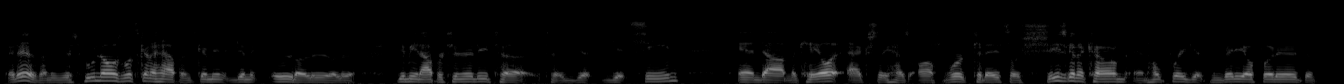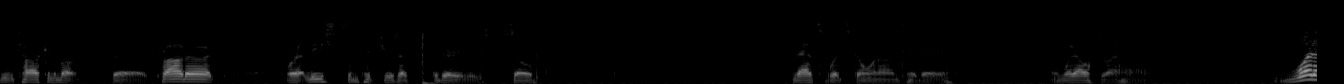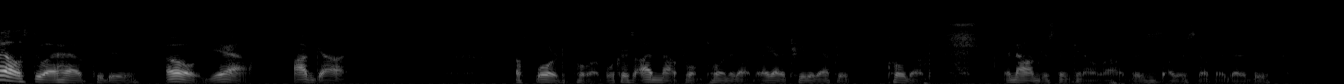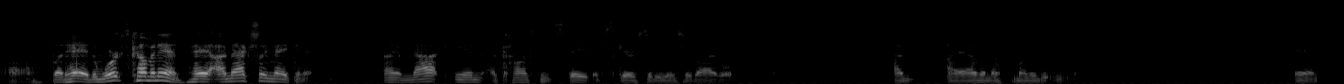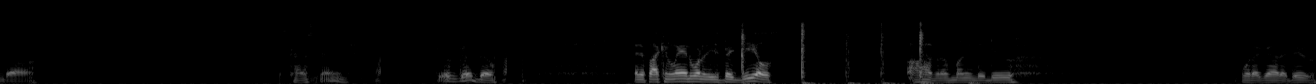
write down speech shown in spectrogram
It is. I mean, just who knows what's going to happen. It's going to give me an opportunity to to get get seen. And uh, Michaela actually has off work today, so she's going to come and hopefully get some video footage of me talking about the product, or at least some pictures at the very least. So that's what's going on today. And what else do I have? What else do I have to do? Oh, yeah. I've got a floor to pull up. Well, of course, I'm not pulling it up, but I got to treat it after it's pulled up. And now I'm just thinking out loud. There's just other stuff I got to do. Uh, but hey, the work's coming in. Hey, I'm actually making it. I am not in a constant state of scarcity and survival. I'm I have enough money to eat. And uh, it's kind of strange. Feels good though. And if I can land one of these big deals, I'll have enough money to do what I gotta do.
